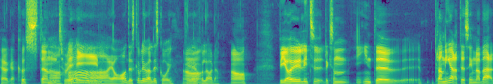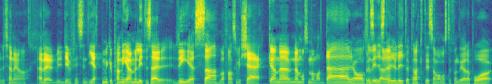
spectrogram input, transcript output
Höga Kusten Aha, Trail. Ja, det ska bli väldigt skoj. Det Ja. är på lördag. Ja. Vi har ju lite liksom inte eh, planerat det så himla väl känner jag. Eller det finns inte jättemycket att planera men lite så här resa, vad fan ska vi käka, när, när måste man vara där? Ja, precis. Det är ju lite praktiskt som man måste fundera på.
